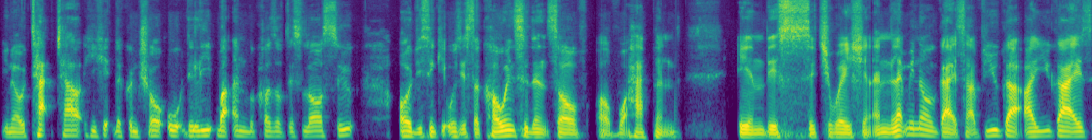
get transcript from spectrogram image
you know, tapped out? He hit the control alt delete button because of this lawsuit, or do you think it was just a coincidence of of what happened in this situation? And let me know, guys. Have you got? Are you guys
